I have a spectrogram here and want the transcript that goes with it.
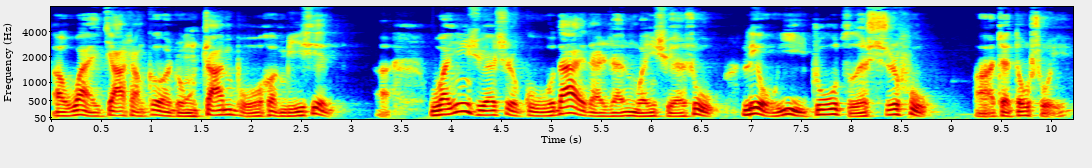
啊，外加上各种占卜和迷信，啊，文学是古代的人文学术，六艺、诸子、诗赋，啊，这都属于。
